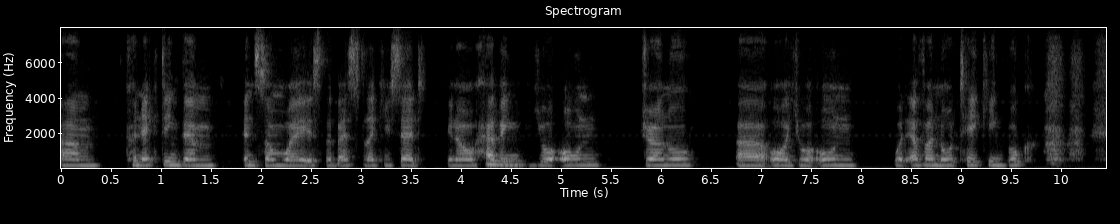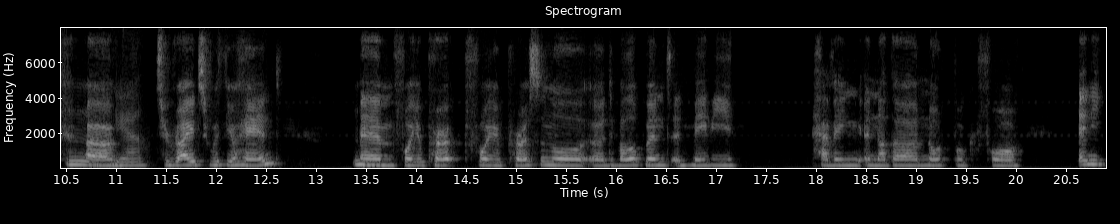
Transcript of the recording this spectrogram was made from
um, connecting them in some way is the best. Like you said you know having your own journal uh, or your own whatever note taking book mm, um, yeah to write with your hand mm, um, for your per- for your personal uh, development and maybe having another notebook for any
